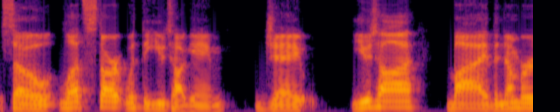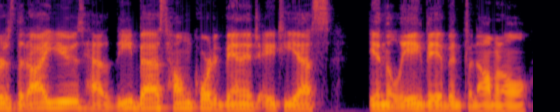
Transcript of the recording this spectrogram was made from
So let's start with the Utah game. Jay, Utah, by the numbers that I use, has the best home court advantage ATS in the league. They have been phenomenal.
